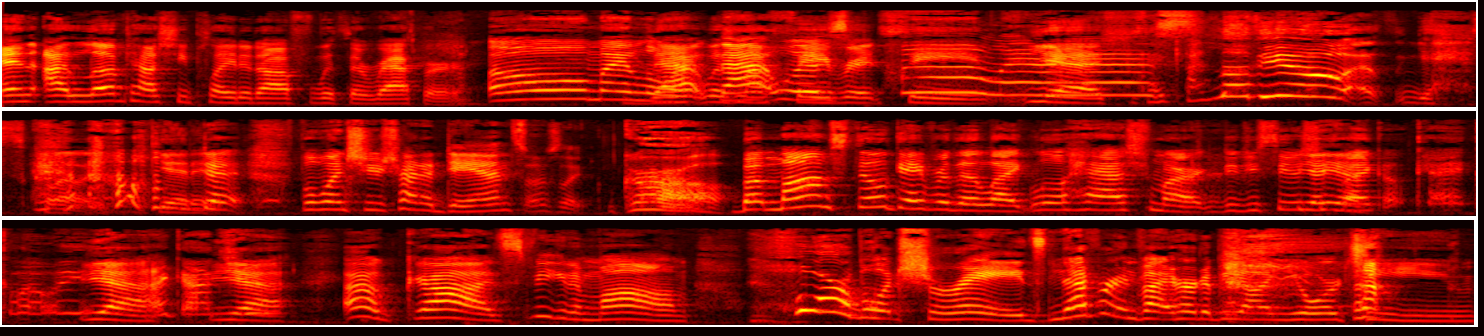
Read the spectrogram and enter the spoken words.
And I loved how she played it off with the rapper. Oh my lord. that was my favorite scene. Yeah, she's like, "I love you." Yes, Chloe, get it. But when she was trying to dance, I was like, girl. But Mom still gave her the like little hash mark. Did you see? Her? Yeah, She's yeah. like, "Okay, Chloe, Yeah. I got you." Yeah. Oh God! Speaking of mom, horrible at charades. Never invite her to be on your team.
